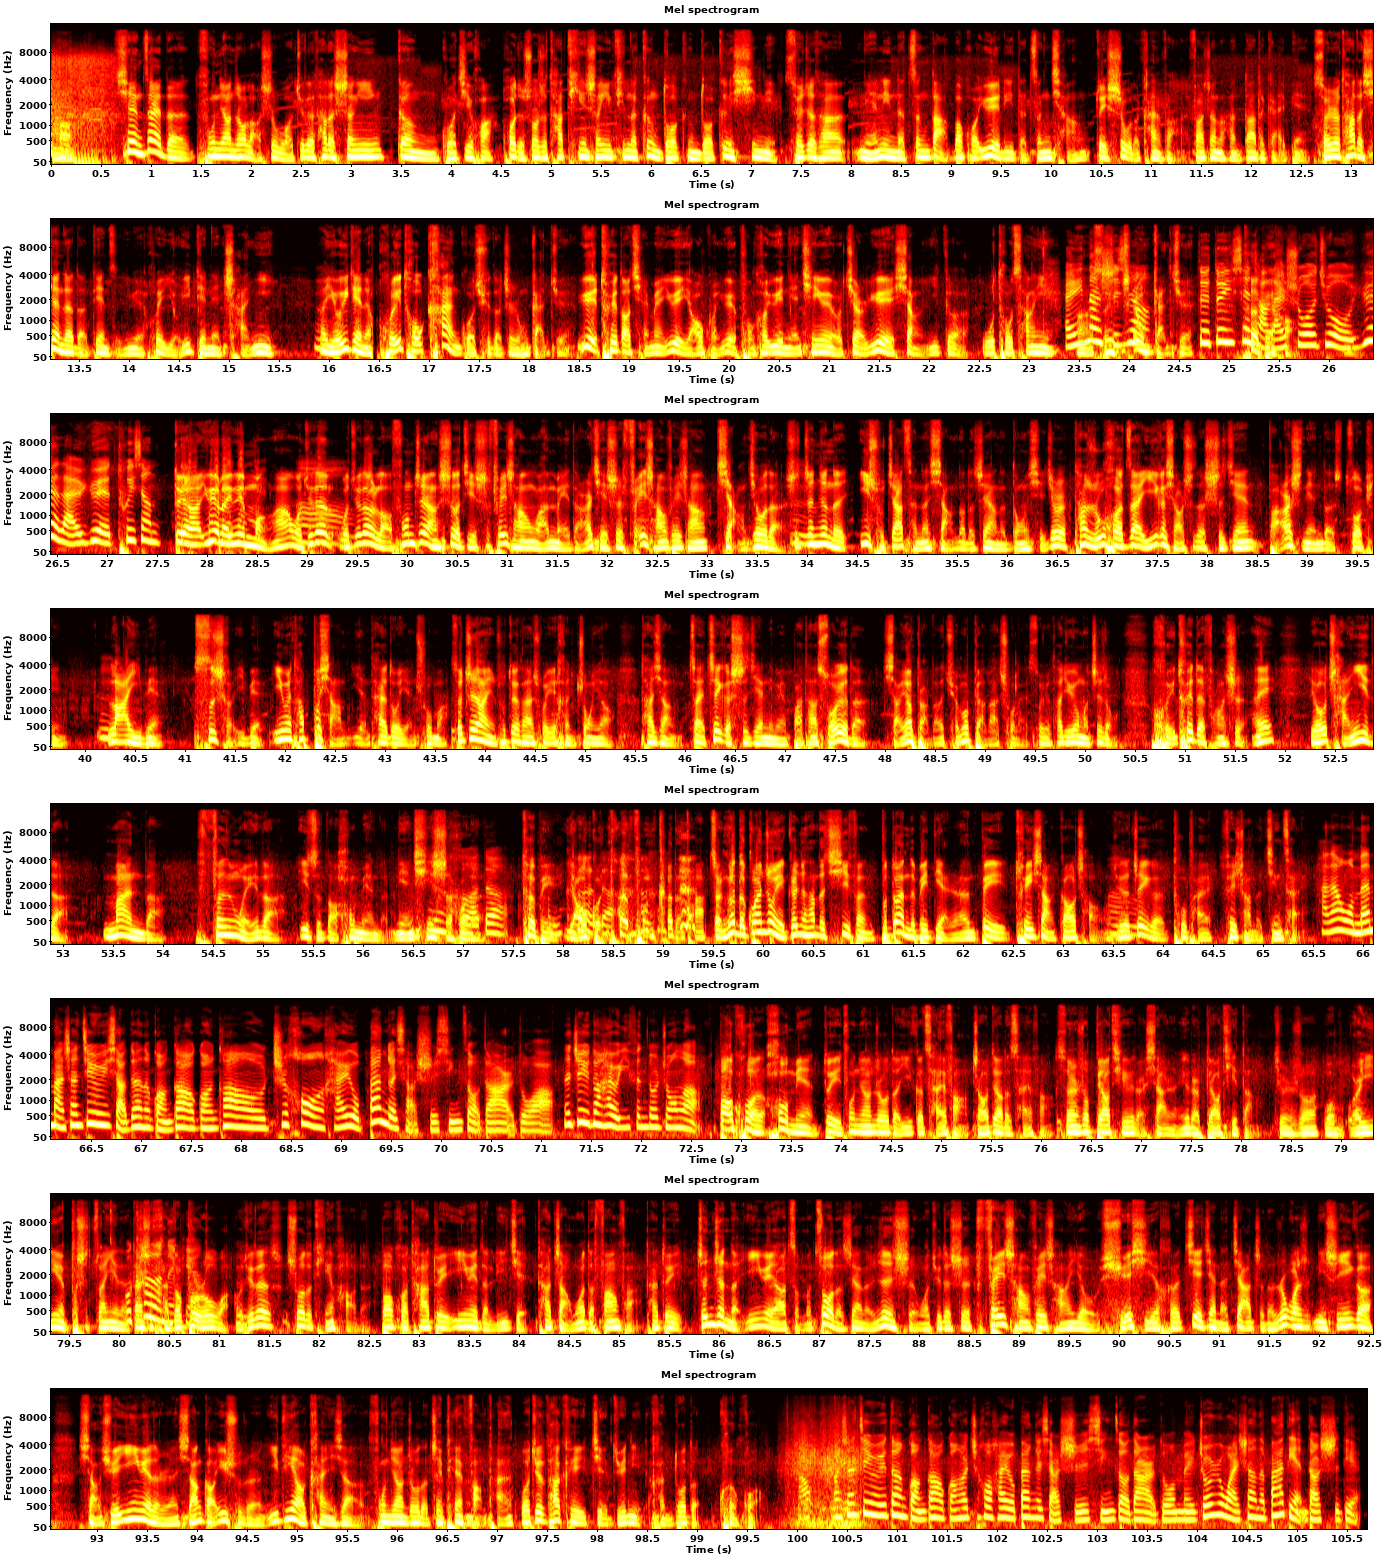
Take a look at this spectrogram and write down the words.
好，现在的封江州老师，我觉得他的声音更国际化，或者说是他听声音听得更多、更多、更细腻。随着他年龄的增大，包括阅历的增强，对事物的看法发生了很大的改变。所以说，他的现在的电子音乐会有一点点禅意。啊，有一点点回头看过去的这种感觉，越推到前面越摇滚，越朋克，越年轻，越有劲儿，越像一个无头苍蝇。哎，那实际上感觉对，对于现场来说，就越来越推向对啊，越来越猛啊！我觉得，我觉得老风这样设计是非常完美的，而且是非常非常讲究的，是真正的艺术家才能想到的这样的东西。就是他如何在一个小时的时间把二十年的作品拉一遍。撕扯一遍，因为他不想演太多演出嘛，所以这场演出对他来说也很重要。他想在这个时间里面把他所有的想要表达的全部表达出来，所以他就用了这种回退的方式，哎，有禅意的、慢的。氛围的，一直到后面的年轻时候的特别摇滚的朋克的他，整个的观众也跟着他的气氛不断的被点燃，被推向高潮。我觉得这个铺排非常的精彩。好的，我们马上进入一小段的广告，广告之后还有半个小时行走的耳朵。那这一段还有一分多钟了，包括后面对凤江州的一个采访，着调的采访。虽然说标题有点吓人，有点标题党，就是说我玩音乐不是专业的，但是很多不如我。我觉得说的挺好的，包括他对音乐的理解。他掌握的方法，他对真正的音乐要怎么做的这样的认识，我觉得是非常非常有学习和借鉴的价值的。如果你是一个想学音乐的人，想搞艺术的人，一定要看一下封江州的这篇访谈，我觉得他可以解决你很多的困惑。好，马上进入一段广告，广告之后还有半个小时，行走的耳朵，每周日晚上的八点到十点。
